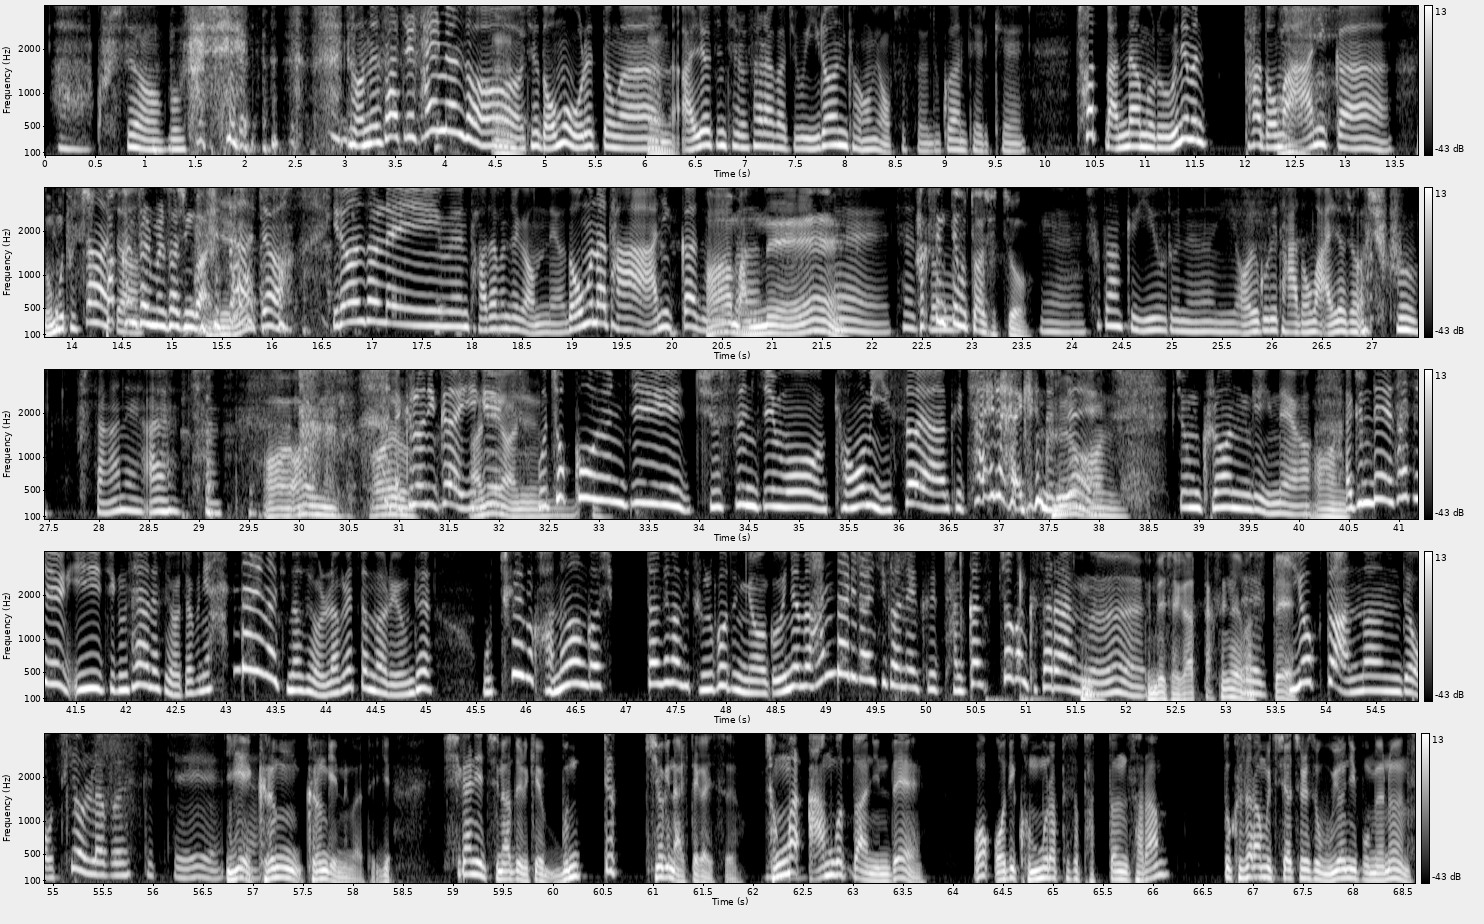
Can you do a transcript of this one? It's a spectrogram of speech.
아, 글쎄요. 뭐 사실 저는 사실 살면서 네. 제가 너무 오랫동안 네. 알려진 채로 살아가지고 이런 경험이 없었어요. 누구한테 이렇게 첫 만남으로 왜냐면 다 너무 아 니까 너무 불쌍하죠. 척박한 삶을 사신 거 아니에요? 불쌍하죠. 이런 설레임은 받아본 적이 없네요. 너무나 다 아니까 누군가. 아 맞네. 네, 학생 너무- 때부터 하셨죠? 예, 초등학교 이후로는 이 얼굴이 다 너무 알려져가지고 불쌍하네. 아 참. 아, 아유, 아유. 그러니까 이게 아니에요, 아니에요. 뭐 초코인지 주스인지 뭐 경험이 있어야 그 차이를 알겠는데 그래요? 좀 그런 게 있네요. 아 근데 사실 이 지금 사연에서 여자분이 한 달이나 지나서 연락을 했단 말이에요. 근데 어떻게 이거 가능한가 싶다는 생각이 들거든요. 그러니까 왜냐면 한 달이라는 시간에 그 잠깐 스쳐간 그 사람을 근데 제가 딱 생각해 봤을 예, 때 기억도 안 나는데 어떻게 연락을 했을지. 이게 네. 그런 그런 게 있는 것 같아요. 이게 시간이 지나도 이렇게 문득 기억이 날 때가 있어요. 정말 아무것도 아닌데 어 어디 건물 앞에서 봤던 사람 또 그 사람을 지하철에서 우연히 보면은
